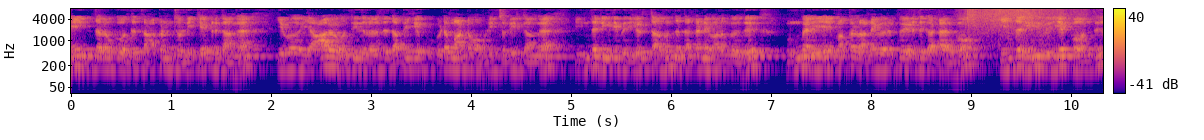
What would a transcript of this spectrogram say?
ஏன் இந்த அளவுக்கு வந்து தாக்கணும்னு சொல்லி கேட்டிருக்காங்க? இவ யாரை வந்து இதுல இருந்து தப்பிக்க விட மாட்டோம் அப்படின்னு சொல்லியிருக்காங்க. இந்த நீதிபதிகள் தகுந்த தண்டனை வழங்குவது உண்மையிலேயே மக்கள் அனைவருக்கும் எடுத்துக்காட்டா இருக்கும். இந்த நீதிபதியை இப்போ வந்து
